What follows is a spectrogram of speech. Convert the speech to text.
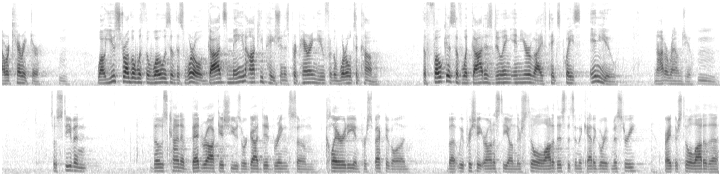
our character. While you struggle with the woes of this world, God's main occupation is preparing you for the world to come. The focus of what God is doing in your life takes place in you, not around you. Hmm. So, Stephen, those kind of bedrock issues where God did bring some clarity and perspective on, but we appreciate your honesty on there's still a lot of this that's in the category of mystery, right? There's still a lot of the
